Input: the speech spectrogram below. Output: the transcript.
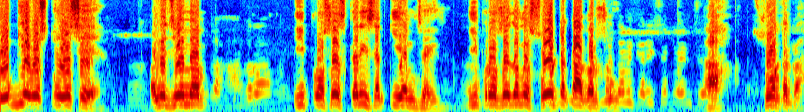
યોગ્ય વસ્તુ હશે અને જે મેં ઈ પ્રોસેસ કરી શકીએ એમ છે. ઈ પ્રોસેસ અમે સો ટકા કરશું. હા સો ટકા.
